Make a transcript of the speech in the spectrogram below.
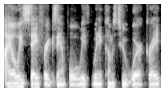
I always say, for example, with when it comes to work, right?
